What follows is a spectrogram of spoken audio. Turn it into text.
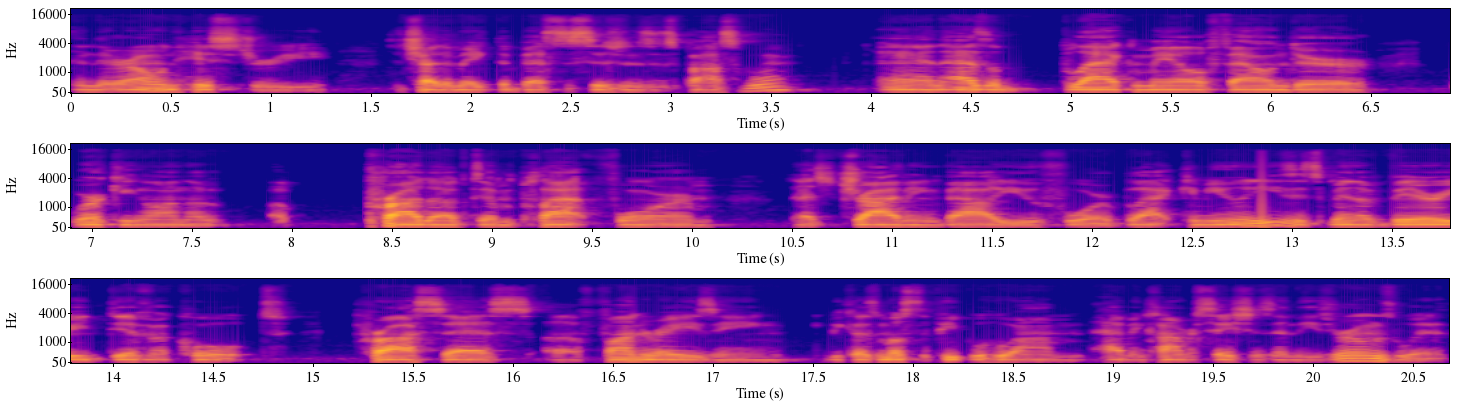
and their own history to try to make the best decisions as possible. And as a black male founder working on a, a product and platform that's driving value for black communities, it's been a very difficult process of fundraising because most of the people who I'm having conversations in these rooms with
